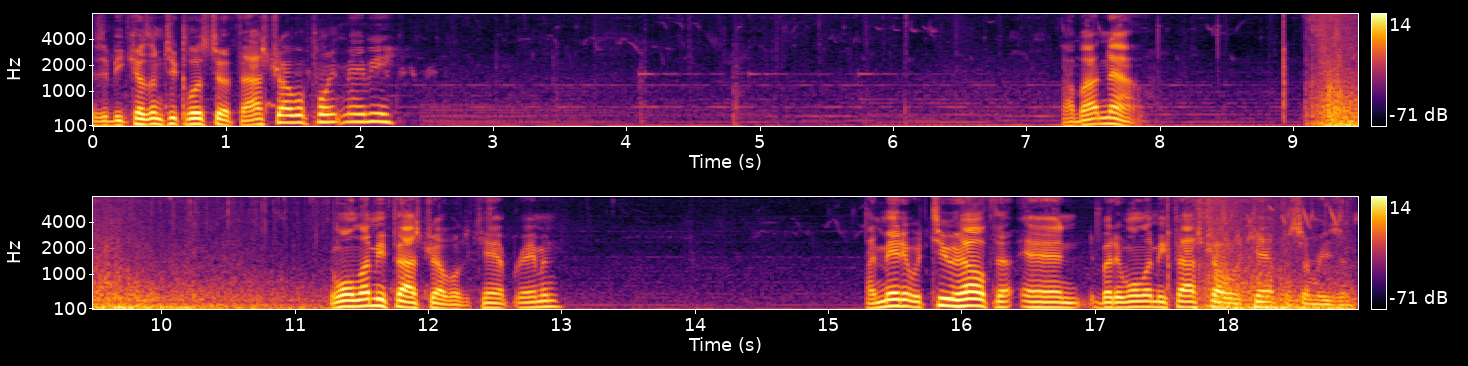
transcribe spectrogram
Is it because I'm too close to a fast travel point, maybe? How about now? It won't let me fast travel to camp, Raymond. I made it with two health, uh, and but it won't let me fast travel to camp for some reason.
